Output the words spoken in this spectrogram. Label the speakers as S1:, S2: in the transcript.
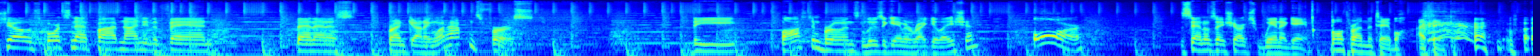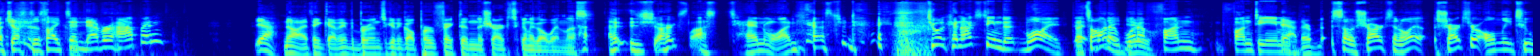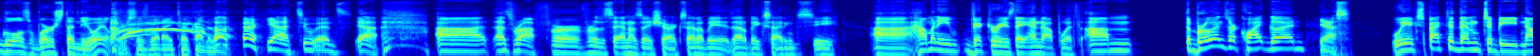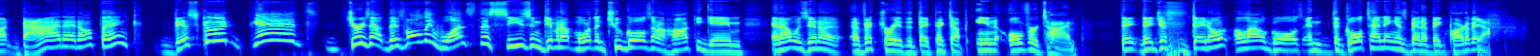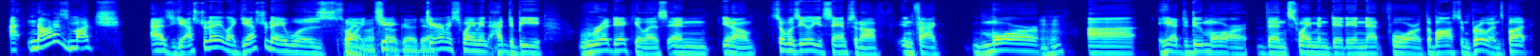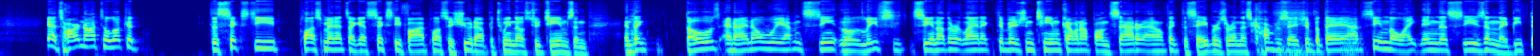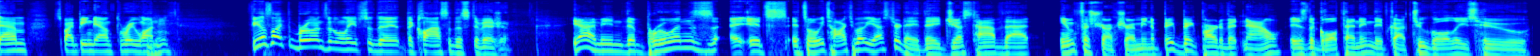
S1: Show, Sportsnet 590, The Fan, Ben Ennis, Brent Gunning. What happens first? The Boston Bruins lose a game in regulation, or the San Jose Sharks win a game?
S2: Both run the table, I think. Just as
S1: like to never happen.
S2: Yeah, no, I think I think the Bruins are going to go perfect and the Sharks are going to go winless.
S1: Uh, the Sharks lost 10-1 yesterday to a Canucks team that boy,
S2: that's all
S1: what
S2: they
S1: a,
S2: do.
S1: What a fun fun team.
S2: Yeah, they're so Sharks and Oil Sharks are only two goals worse than the Oilers is what I took out of that.
S1: yeah, two wins. Yeah. Uh, that's rough for for the San Jose Sharks. That'll be that'll be exciting to see. Uh, how many victories they end up with. Um, the Bruins are quite good.
S2: Yes.
S1: We expected them to be not bad, I don't think this good? Yeah, it's, jury's out. They've only once this season given up more than two goals in a hockey game, and that was in a, a victory that they picked up in overtime. They they just they don't allow goals, and the goaltending has been a big part of it.
S2: Yeah.
S1: Uh, not as much as yesterday. Like yesterday was,
S2: Swayman boy, was so good. Yeah.
S1: Jeremy Swayman had to be ridiculous, and you know so was Ilya Samsonov. In fact, more. Mm-hmm. Uh, he had to do more than Swayman did in net for the Boston Bruins, but yeah, it's hard not to look at the 60 plus minutes, I guess 65 plus a shootout between those two teams and and think those and I know we haven't seen the Leafs see another Atlantic Division team coming up on Saturday. I don't think the Sabres are in this conversation, but they have seen the Lightning this season. They beat them despite being down 3-1. Mm-hmm. Feels like the Bruins and the Leafs are the, the class of this division.
S2: Yeah, I mean the Bruins it's it's what we talked about yesterday. They just have that infrastructure. I mean, a big, big part of it now is the goaltending. They've got two goalies who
